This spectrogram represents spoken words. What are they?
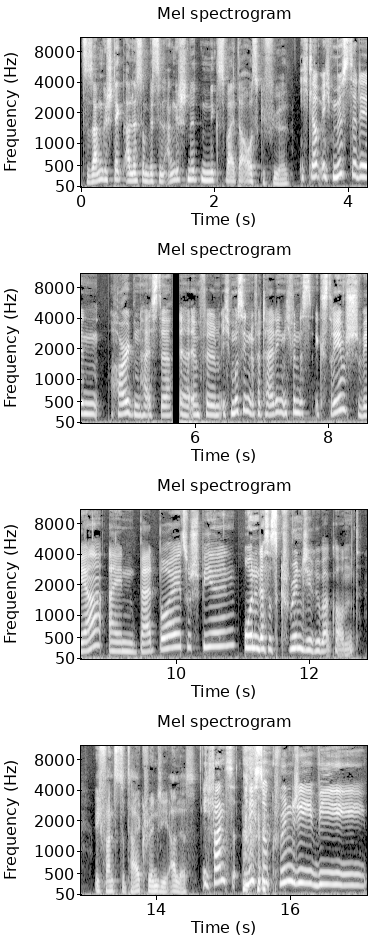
zusammengesteckt, alles so ein bisschen angeschnitten, nichts weiter ausgeführt. Ich glaube, ich müsste den Harden, heißt er, äh, im Film. Ich muss ihn verteidigen. Ich finde es extrem schwer, einen Bad Boy zu spielen, ohne dass es cringy rüberkommt. Ich fand's total cringy, alles. Ich fand es nicht so cringy, wie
